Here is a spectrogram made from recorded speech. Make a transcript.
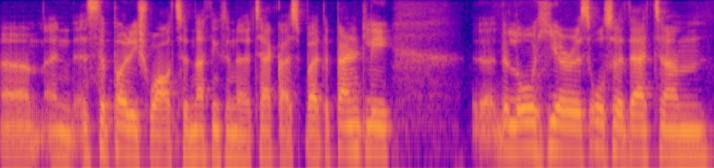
Um, and it's the Polish wild, so nothing's going to attack us. But apparently, uh, the law here is also that um,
